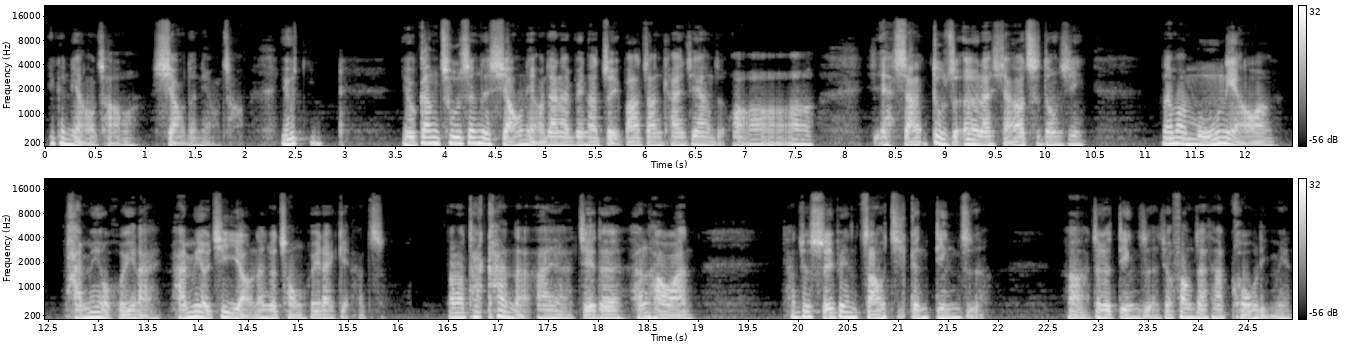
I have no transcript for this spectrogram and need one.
一个鸟巢，小的鸟巢，有有刚出生的小鸟在那边，它嘴巴张开这样子，哇啊啊，想肚子饿了，想要吃东西。那么母鸟啊，还没有回来，还没有去咬那个虫回来给它吃。那么他看了，哎呀，觉得很好玩。他就随便找几根钉子，啊，这个钉子就放在他口里面，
